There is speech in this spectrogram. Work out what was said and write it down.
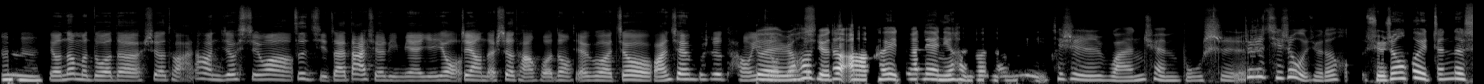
嗯，有那么多的社团，然后你就希望自己在大学里面也有这样的社团活动，结果就完全不是同一种。对，然后觉得啊可以锻炼你很多能力，其实完全不是。就是其实我觉得学生会真的是，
